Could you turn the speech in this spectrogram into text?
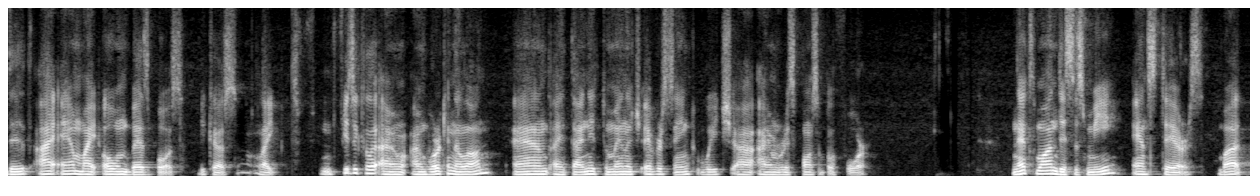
that i am my own best boss because like physically i'm, I'm working alone and I, I need to manage everything which uh, i'm responsible for. Next one this is me and stairs. But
